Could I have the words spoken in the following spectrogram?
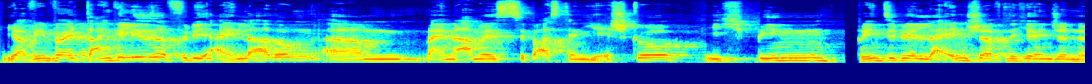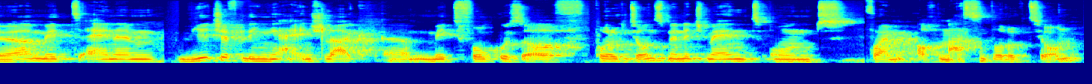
Ja, auf jeden Fall danke Lisa für die Einladung. Ähm, mein Name ist Sebastian Jeschko. Ich bin prinzipiell leidenschaftlicher Ingenieur mit einem wirtschaftlichen Einschlag äh, mit Fokus auf Produktionsmanagement und vor allem auch Massenproduktion.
